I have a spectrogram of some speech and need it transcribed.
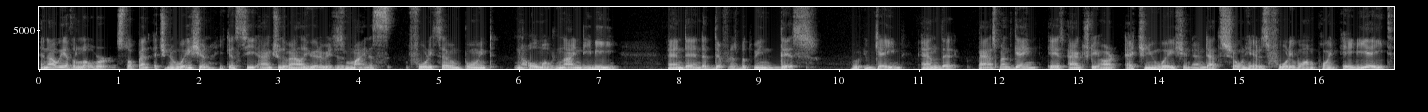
And now we have the lower stop band attenuation. You can see actually the value here, which is minus 47 point, now almost 9 dB. And then the difference between this gain and the passband gain is actually our attenuation and that's shown here is 41.88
